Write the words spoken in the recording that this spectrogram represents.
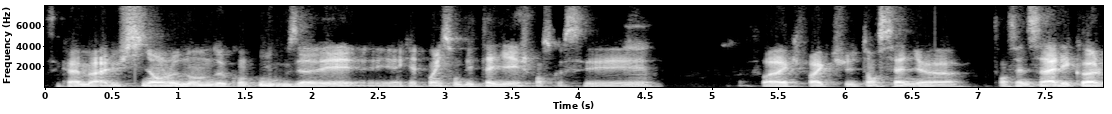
C'est quand même hallucinant le nombre de contenus que vous avez et à quel point ils sont détaillés. Je pense que c'est. Mm. Il faudrait, que tu t'enseignes euh, ça à l'école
